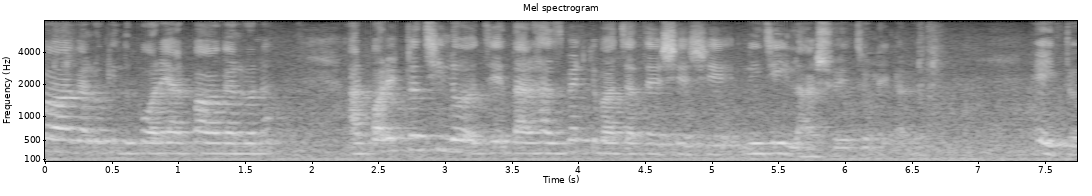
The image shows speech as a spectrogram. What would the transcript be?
পাওয়া গেল, কিন্তু পরে আর পাওয়া গেল না। আর পরেরটা ছিল যে তার হাজব্যান্ডকে বাঁচাতে এসে, সে নিজেই লাশ হয়ে চলে গেল। এই তো,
